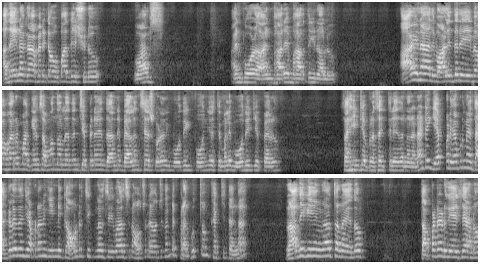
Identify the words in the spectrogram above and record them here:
అదైనాక అమెరికా ఉపాధ్యక్షుడు వాన్స్ ఆయన కో ఆయన భార్య భారతీయురాలు ఆయన అది వాళ్ళిద్దరి వ్యవహారం మాకేం సంబంధం లేదని చెప్పిన దాన్ని బ్యాలెన్స్ చేసుకోవడానికి మోదీకి ఫోన్ చేస్తే మళ్ళీ మోదీ చెప్పారు. సహించే ప్రసక్తి లేదన్నారని. అంటే ఎప్పటికప్పుడు మేము తగ్గలేదని చెప్పడానికి ఇన్ని కౌంటర్ సిగ్నల్స్ ఇవ్వాల్సిన అవసరం ఏమొచ్చిందంటే ప్రభుత్వం ఖచ్చితంగా రాజకీయంగా తన ఏదో తప్పటడుగు వేసాను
